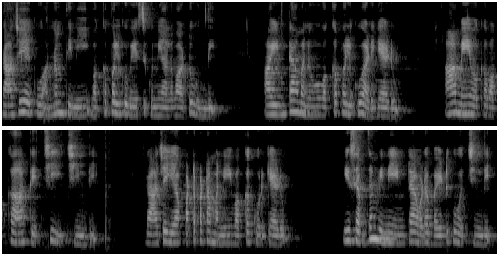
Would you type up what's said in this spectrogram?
రాజయ్యకు అన్నం తిని ఒక్క పలుకు వేసుకునే అలవాటు ఉంది. ఆ ఇంటామను ఒక్క పలుకు అడిగాడు. ఆమె ఒక వక్క తెచ్చి ఇచ్చింది. రాజయ్య పటపటమని వక్క కొరికాడు. ఈ శబ్దం విని ఇంటావిడ బయటకు వచ్చింది.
